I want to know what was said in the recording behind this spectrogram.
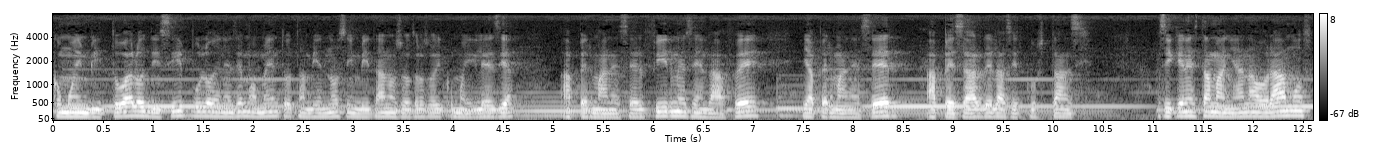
como invitó a los discípulos en ese momento, también nos invita a nosotros hoy como iglesia a permanecer firmes en la fe y a permanecer a pesar de las circunstancias. Así que en esta mañana oramos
